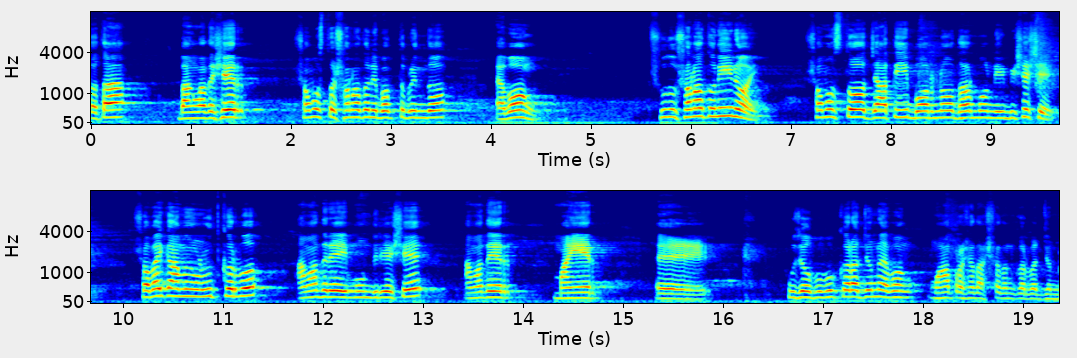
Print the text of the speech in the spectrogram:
তথা বাংলাদেশের সমস্ত সনাতনী ভক্তবৃন্দ এবং শুধু সনাতনই নয়, সমস্ত জাতি, বর্ণ, ধর্ম নির্বিশেষে সবাইকে আমি অনুরোধ করব, আমাদের এই মন্দিরে এসে আমাদের মায়ের পুজো উপভোগ করার জন্য এবং মহাপ্রসাদ আস্বাদন করবার জন্য।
